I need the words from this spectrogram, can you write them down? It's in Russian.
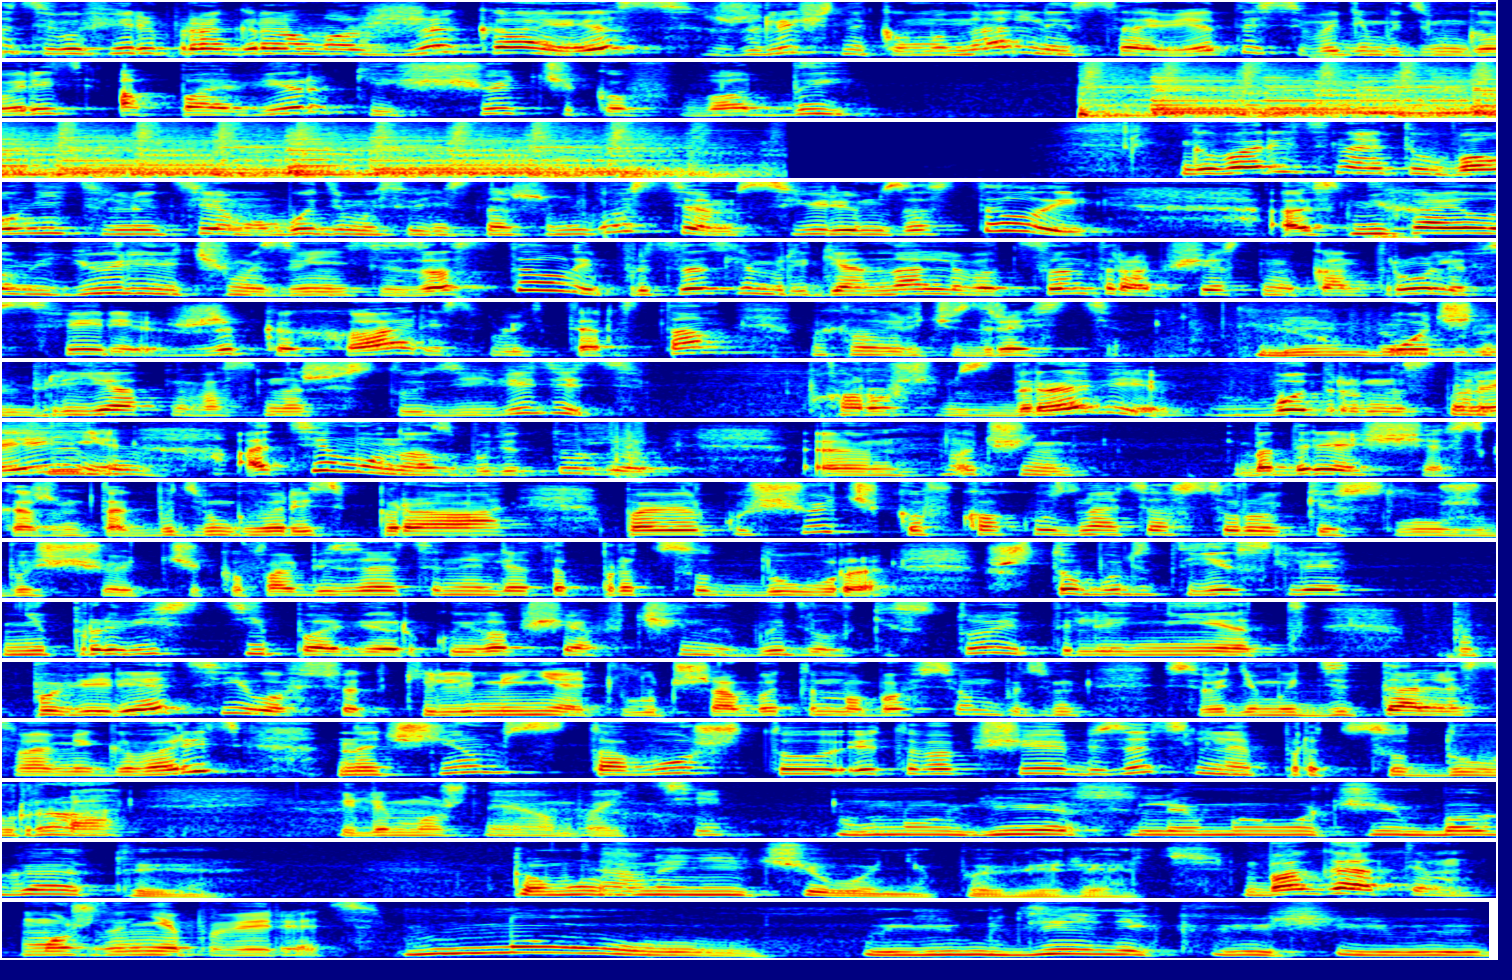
Здравствуйте, в эфире программа ЖКС «Жилищно-коммунальные советы». Сегодня будем говорить о поверке счетчиков воды. Говорить на эту волнительную тему будем мы сегодня с нашим гостем, с Юрием Застелой, э, с Михаилом Юрьевичем, извините, Застелой, председателем регионального центра общественного контроля в сфере ЖКХ Республики Татарстан. Михаил Юрьевич, здрасте. День Очень приятно вас в нашей студии видеть, в хорошем здравии, в бодром настроении. Спасибо. А тема у нас будет тоже э, очень бодрящая, скажем так. Будем говорить про поверку счетчиков, как узнать о сроке службы счетчиков, обязательно ли это процедура, что будет, если не провести поверку и вообще овчины выделки стоит или нет, поверять его все-таки или менять лучше. Об этом обо всем будем сегодня мы детально с вами говорить. Начнем с того, что это вообще обязательная процедура или можно ее обойти. Ну, если мы очень богатые, то можно ничего не поверять. Богатым можно не поверять. Ну, им денег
